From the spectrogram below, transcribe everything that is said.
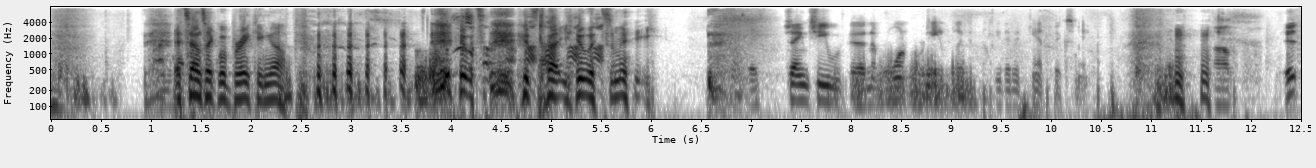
It sounds like we're breaking up. it's, it's not you, it's me. Shang-Chi uh, number 114 would like to tell me that it can't fix me. Um, it,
